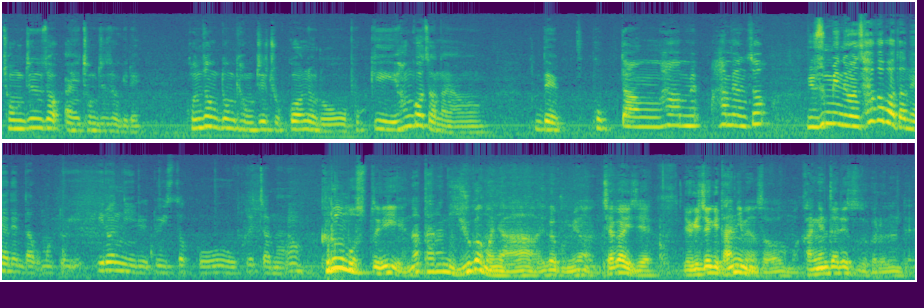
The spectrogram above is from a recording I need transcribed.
정진석 아니 정진석이래 권성동 경제 조건으로 복귀한 거잖아요. 근데 복당하면서 유승민 의원 사과 받아내야 된다고 막 또 이런 일도 있었고 그랬잖아요. 그런 모습들이 나타나는 이유가 뭐냐 이걸 보면 제가 이제 여기저기 다니면서 뭐 강연 자리에서도 그러는데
